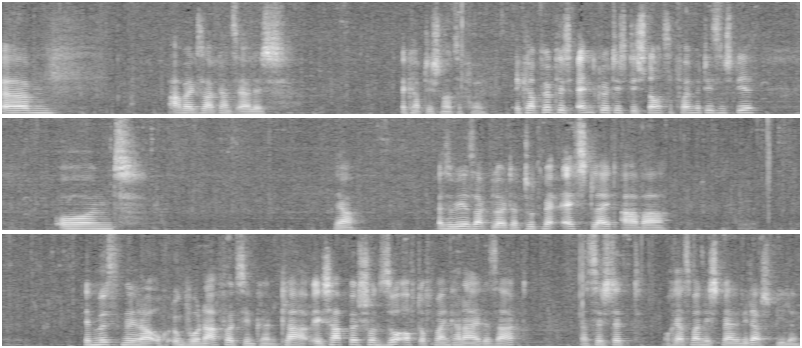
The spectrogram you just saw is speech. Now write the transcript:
Ähm, aber ich sag ganz ehrlich, ich habe die Schnauze voll. Ich habe wirklich endgültig die Schnauze voll mit diesem Spiel. Und ja, also wie gesagt, Leute, tut mir echt leid, aber ihr müsst mir da auch irgendwo nachvollziehen können. Klar, ich habe schon so oft auf meinem Kanal gesagt, dass ich das auch erstmal nicht mehr wieder spiele.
